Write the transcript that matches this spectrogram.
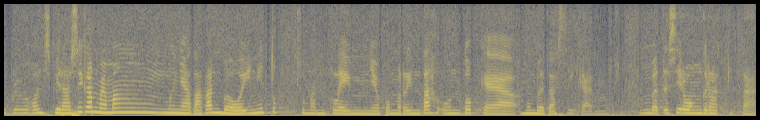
beberapa konspirasi kan memang menyatakan bahwa ini tuh cuman klaimnya pemerintah untuk kayak membatasi kan, membatasi ruang gerak kita.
